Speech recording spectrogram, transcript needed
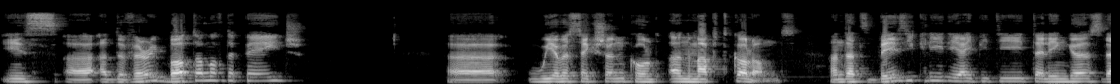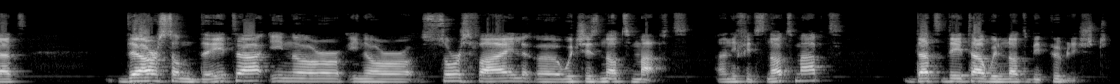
is uh, at the very bottom of the page, uh, we have a section called unmapped columns. And that's basically the IPT telling us that there are some data in our, in our source file uh, which is not mapped. And if it's not mapped, that data will not be published.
